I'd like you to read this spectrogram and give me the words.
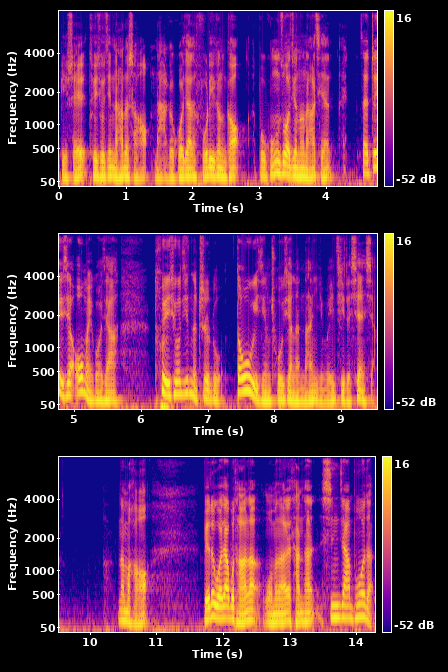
比谁退休金拿的少，哪个国家的福利更高，不工作就能拿钱。在这些欧美国家，退休金的制度都已经出现了难以为继的现象。那么好，别的国家不谈了，我们来谈谈新加坡的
